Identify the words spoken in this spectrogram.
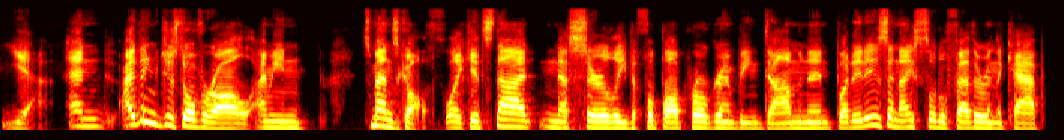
Yeah. And I think just overall, I mean, it's men's golf. Like it's not necessarily the football program being dominant, but it is a nice little feather in the cap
